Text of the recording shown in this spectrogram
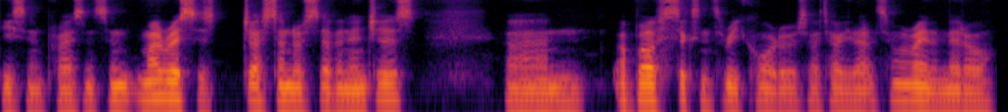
decent presence. And my wrist is just under seven inches, um, above six and three quarters. I'll tell you that. Somewhere right in the middle.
